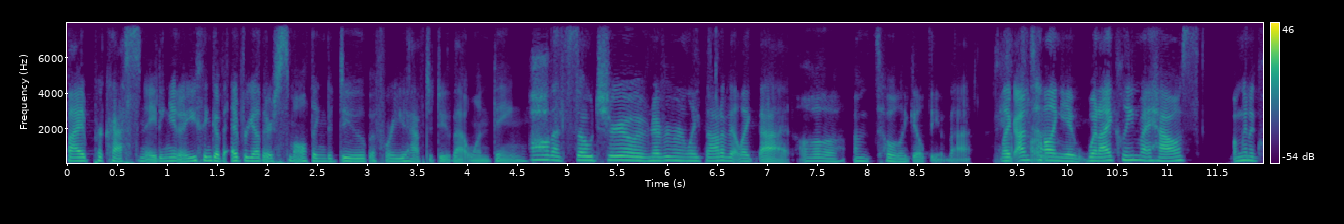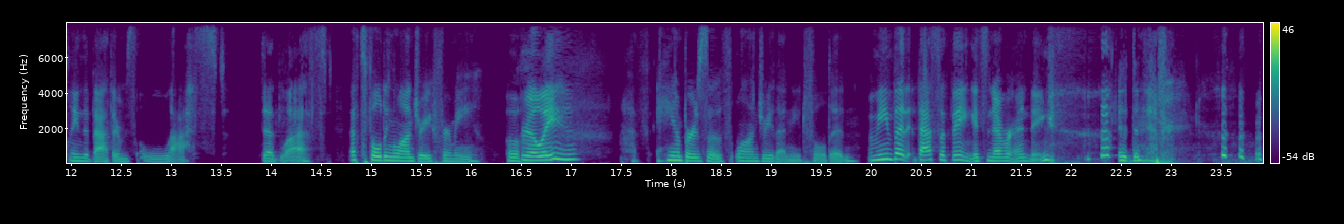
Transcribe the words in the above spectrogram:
by procrastinating. You know, you think of every other small thing to do before you have to do that one thing. Oh, that's so true. I've never even really thought of it like that. Oh, I'm totally guilty of that. Like I'm telling you, when I clean my house, I'm gonna clean the bathrooms last, dead last. That's folding laundry for me. Ugh, Really? I have hampers of laundry that need folded. I mean, but that's the thing. It's never ending. It never.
